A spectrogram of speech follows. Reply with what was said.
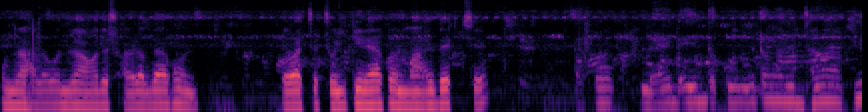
বন্ধুরা হ্যালো বন্ধুরা, আমাদের সৌরভদা এখন এবার হচ্ছে চুই কিনে এখন মাছ দেখছে। দেখো লাইট মাছের কি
